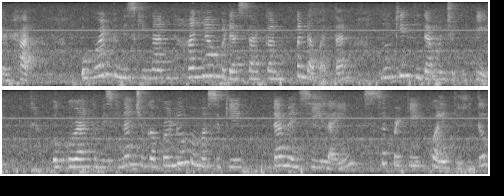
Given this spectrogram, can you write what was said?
terhad. Ukuran kemiskinan hanya berdasarkan pendapatan mungkin tidak mencukupi. Ukuran kemiskinan juga perlu memasuki dimensi lain seperti kualiti hidup,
